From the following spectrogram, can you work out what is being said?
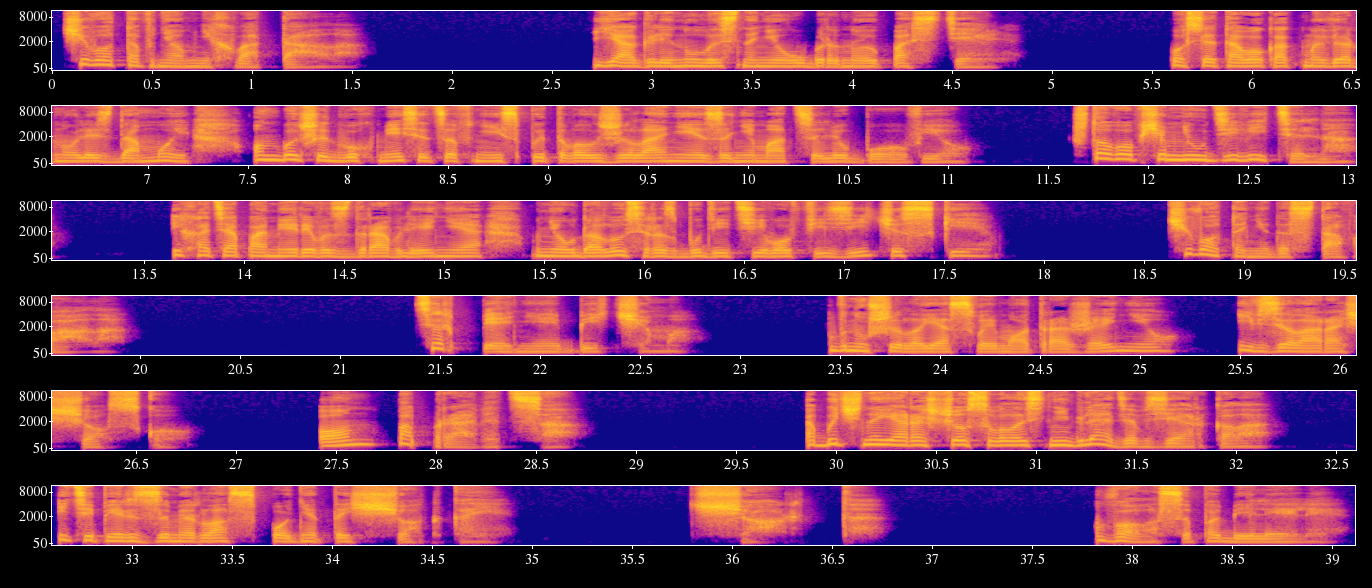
чего-то в нем не хватало. Я оглянулась на неубранную постель. После того, как мы вернулись домой, он больше двух месяцев не испытывал желания заниматься любовью. Что, в общем, неудивительно. И хотя по мере выздоровления мне удалось разбудить его физически, чего-то недоставало терпение Бичема. Внушила я своему отражению и взяла расческу. Он поправится. Обычно я расчесывалась, не глядя в зеркало, и теперь замерла с поднятой щеткой. Черт. Волосы побелели.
